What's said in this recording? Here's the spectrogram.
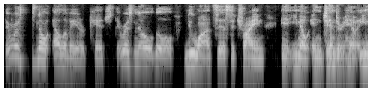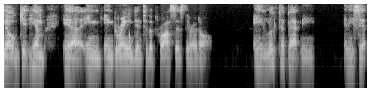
There was no elevator pitch. There was no little nuances to try and eh, you know engender him, you know, get him uh, in, ingrained into the process there at all. And he looked up at me, and he said,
